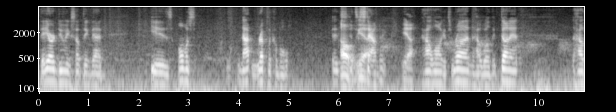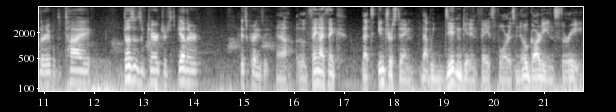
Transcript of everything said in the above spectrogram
they are doing something that is almost not replicable. It's, Oh, it's yeah. astounding Yeah. how long it's run, how well they've done it, how they're able to tie dozens of characters together. It's crazy. Yeah. The thing I think that's interesting that we didn't get in Phase 4 is no Guardians 3.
